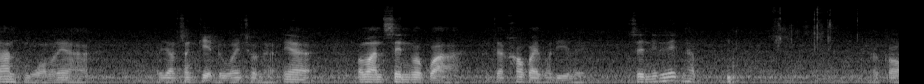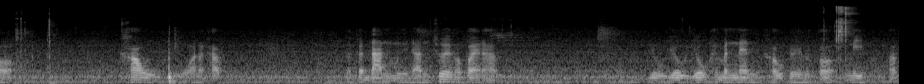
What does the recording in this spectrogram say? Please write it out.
ด้านหัวมันเนี่ยฮะพยายามสังเกตดูให้ชนฮะเนี่ยประมาณเซนกว่าๆจะเข้าไปพอดีเลย เซนนิดๆครับ แล้วก็เข้าหัวนะครับ แล้วก็ดันมือดันช่วยเข้าไปนะครับ โยกโยกโยกให้มันแน่นเข้าไปแล้วก็หนีบครับ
